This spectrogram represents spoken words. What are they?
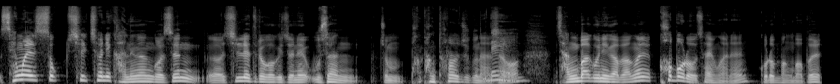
생활 속 실천이 가능한 것은 어, 실내 들어가기 전에 우산 좀 팡팡 털어주고 나서 네. 장바구니 가방을 커버로 사용하는 그런 방법을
